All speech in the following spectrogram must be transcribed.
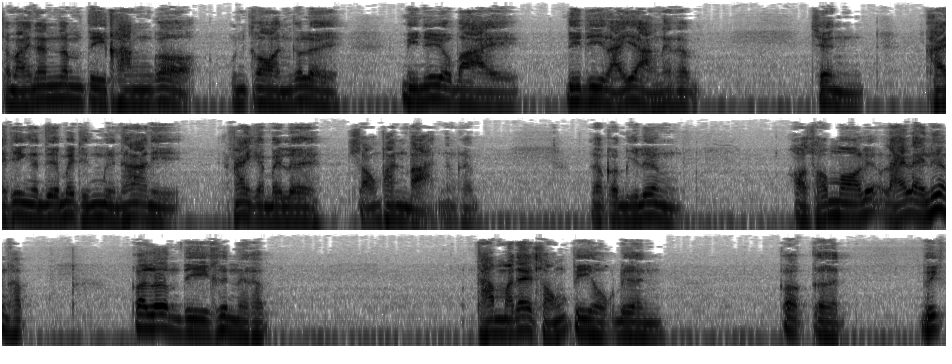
สมัยนั้นรัฐมนตรีคลังก็คุณกรก็เลย มีนโยบายดีๆ หลายอย่างนะครับ เช่น ใครที่เงินเดือนไม่ถึงหมื่นห้านี่ ให้กันไปเลยสองพันบาทนะครับ แล้วก็มีเรื่องอสมเรื่องหลายๆเรื่องครับ ก็เริ่มดีขึ้นนะครับทำมาได้สองปีหกเดือน ก็เกิดวิก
